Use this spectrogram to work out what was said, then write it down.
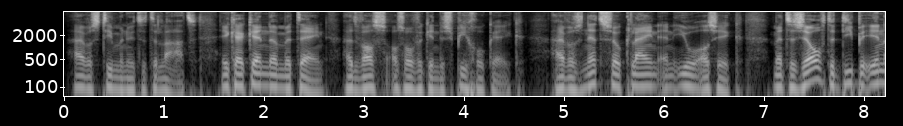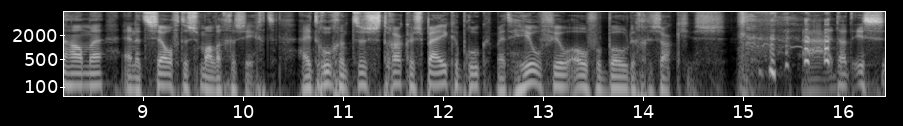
Hij was tien minuten te laat. Ik herkende hem meteen. Het was alsof ik in de spiegel keek. Hij was net zo klein en iel als ik, met dezelfde diepe inhammen en hetzelfde smalle gezicht. Hij droeg een te strakke spijkerbroek met heel veel overbodige zakjes. ja, dat is,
